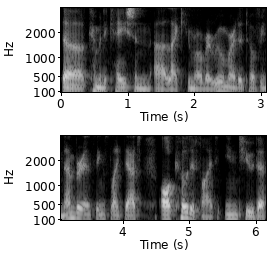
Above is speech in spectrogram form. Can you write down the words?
The communication, uh, like humor over rumor, the toll-free number, and things like that, all codified into the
